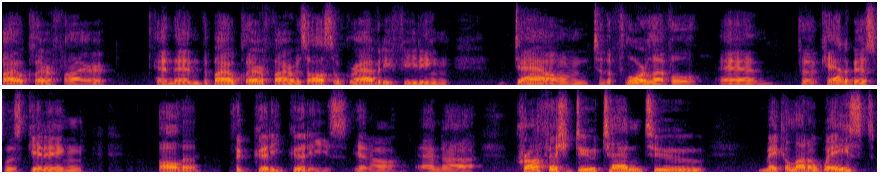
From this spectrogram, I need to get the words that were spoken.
bioclarifier. And then the bioclarifier was also gravity feeding down to the floor level, and the cannabis was getting all the, the goody goodies, you know. And uh, crawfish do tend to make a lot of waste,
